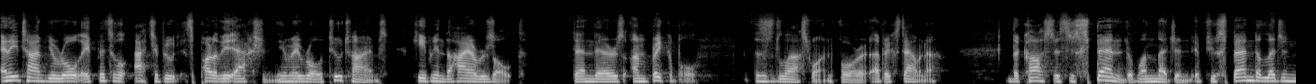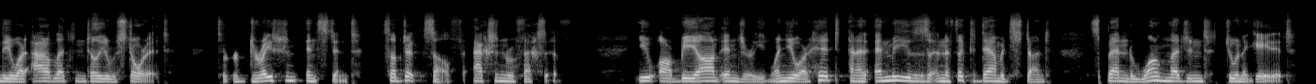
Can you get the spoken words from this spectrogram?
Anytime you roll a physical attribute as part of the action, you may roll two times, keeping the higher result. Then there's Unbreakable. This is the last one for Epic Stamina. The cost is to spend one legend. If you spend a legend, you are out of legend until you restore it. Duration instant. Subject self. Action reflexive. You are beyond injury. When you are hit and an enemy uses an inflicted damage stunt, spend one legend to negate it.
